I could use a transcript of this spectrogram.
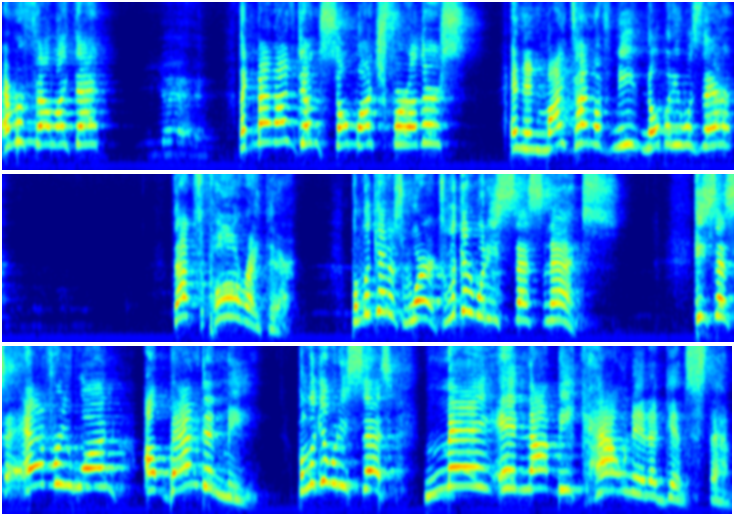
Ever felt like that? Like, man, I've done so much for others, and in my time of need, nobody was there. That's Paul right there. But look at his words. Look at what he says next. He says, Everyone abandoned me. But look at what he says may it not be counted against them.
